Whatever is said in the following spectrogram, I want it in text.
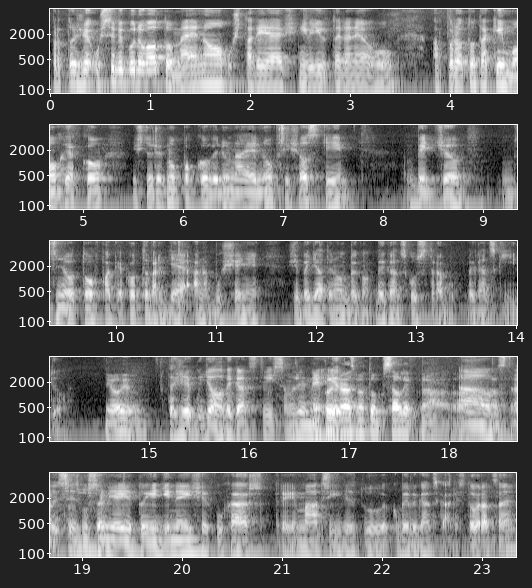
protože už si vybudoval to jméno, už tady je, všichni vidí, to je a proto taky mohl, jako, když to řeknu po covidu, najednou přišel s tím, byť eh, znělo to fakt jako tvrdě a nabušeně, že by dělat jenom veganskou stravu, veganský jídlo. Jo, jo. Takže udělal veganství, samozřejmě. Několikrát jsme o tom psali na, na, na stránce. způsobem je, je to jediný šéf kuchař, který má tří hvězdu jakoby veganská restaurace.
